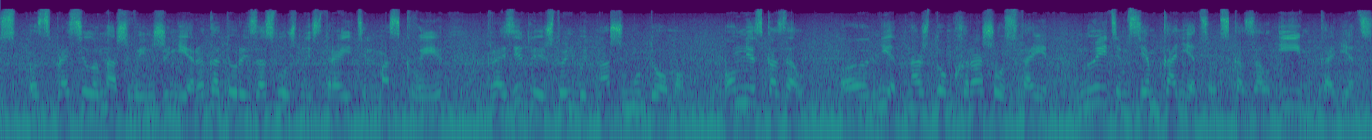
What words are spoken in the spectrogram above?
спросила нашего инженера, который заслуженный строитель Москвы, грозит ли что-нибудь нашему дому. Он мне сказал, «Э, нет, наш дом хорошо стоит, но этим всем конец, он сказал, и им конец.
